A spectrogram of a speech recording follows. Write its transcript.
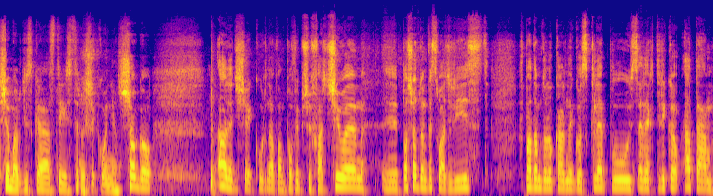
Siema ludziska, z tej strony się kłania Szogo Ale dzisiaj kurna wam powie przyfarciłem yy, Poszedłem wysłać list Wpadam do lokalnego sklepu z elektryką A tam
